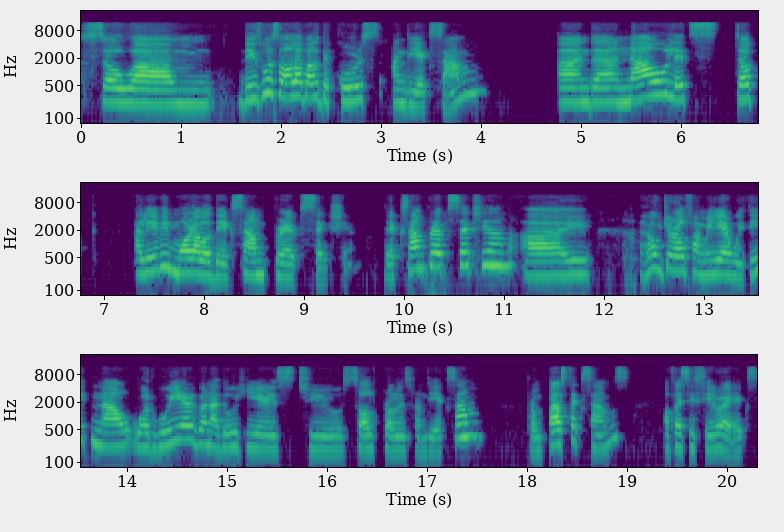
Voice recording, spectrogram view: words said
So um, this was all about the course and the exam. And uh, now let's talk a little bit more about the exam prep section. The exam prep section, I, I hope you're all familiar with it. Now, what we are going to do here is to solve problems from the exam, from past exams of SC0X.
